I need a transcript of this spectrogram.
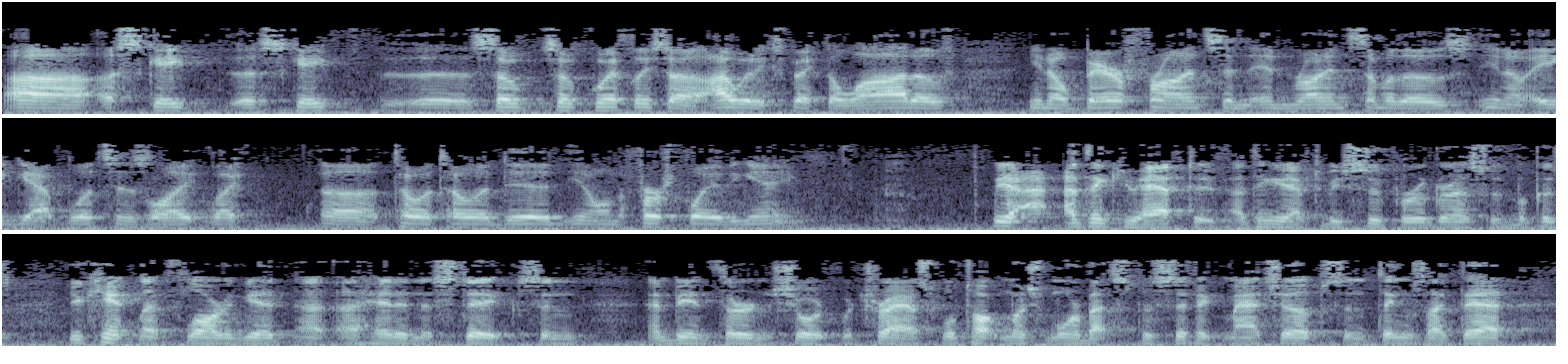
uh, escaped escaped uh, so so quickly. So, I would expect a lot of you know bear fronts and, and running some of those you know a gap blitzes like like uh, To'o To'o did, you know, on the first play of the game. Yeah, I think you have to. I think you have to be super aggressive because you can't let Florida get ahead in the sticks and, and being third and short with Trask. We'll talk much more about specific matchups and things like that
